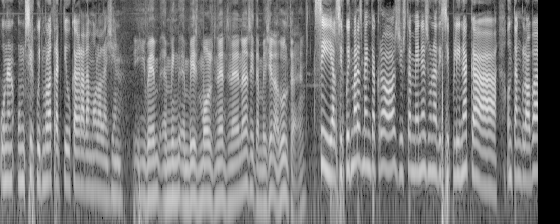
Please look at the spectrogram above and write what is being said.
un, un circuit molt atractiu que agrada molt a la gent. I bé, hem, hem vist molts nens, nenes i també gent adulta, eh? Sí, el circuit maresmenc de cross justament és una disciplina que, on t'engloba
